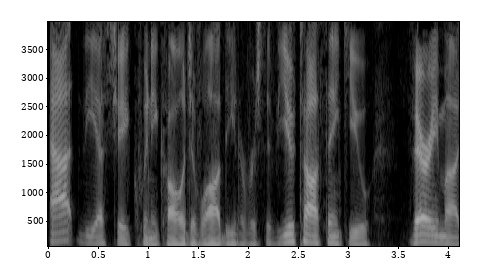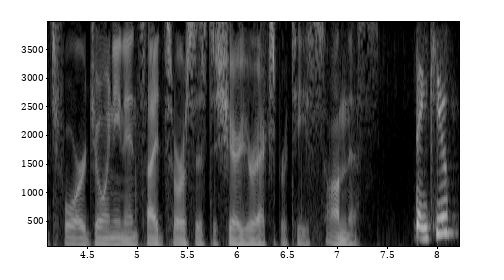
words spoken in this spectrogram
at the S.J. Quinney College of Law at the University of Utah. Thank you very much for joining Inside Sources to share your expertise on this. Thank you.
